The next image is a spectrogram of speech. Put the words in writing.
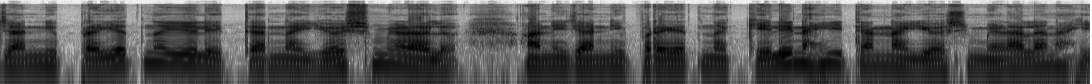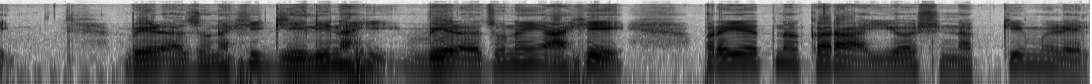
ज्यांनी प्रयत्न केले त्यांना यश मिळालं आणि ज्यांनी प्रयत्न केले नाही त्यांना यश मिळालं नाही. वेळ अजूनही गेली नाही. वेळ अजूनही आहे. प्रयत्न करा यश नक्की मिळेल.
